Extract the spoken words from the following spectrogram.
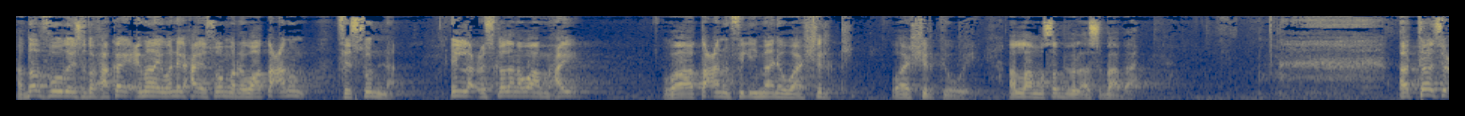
Haddaad fududaysato waxaa ka imanaya wannaga xagga soo marray waa acnun fi sunna. In la cuskadana waa maxay? Waa acnun fi liimaani waa shirki. Waa shirki weeye allahuma sabib alasbaab ah. التaaسع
